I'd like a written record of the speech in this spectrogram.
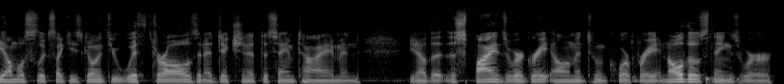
he almost looks like he's going through withdrawals and addiction at the same time and you know the the spines were a great element to incorporate and all those things were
